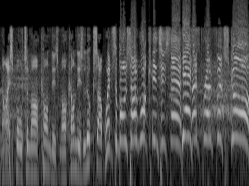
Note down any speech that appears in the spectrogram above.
Nice ball to Marcondes. Marcondes looks up, whips the ball inside. Watkins is there. Yes. And Brentford score.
